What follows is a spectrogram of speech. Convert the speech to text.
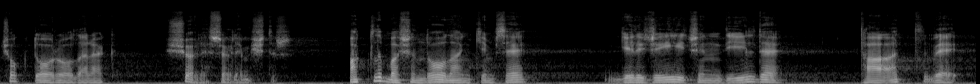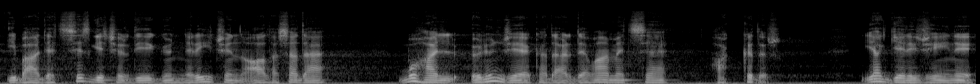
çok doğru olarak şöyle söylemiştir. Aklı başında olan kimse geleceği için değil de taat ve ibadetsiz geçirdiği günleri için ağlasa da bu hal ölünceye kadar devam etse hakkıdır. Ya geleceğini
